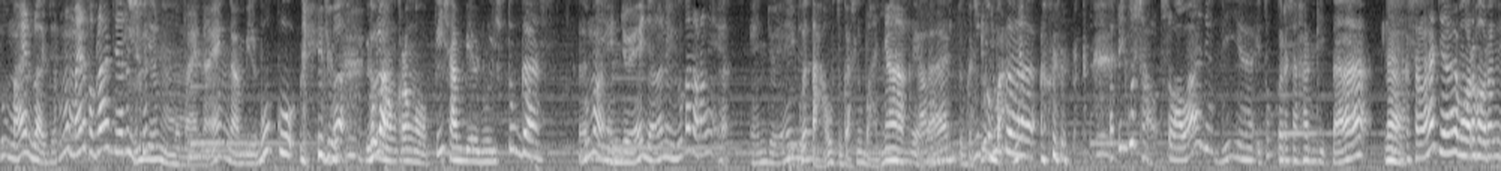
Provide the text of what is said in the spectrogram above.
Lu main belajar mau main apa belajar? Gitu iya mau main aja ngambil buku. Gitu. Gua- lu gua nongkrong ngopi sambil nulis tugas. Gue mah enjoy aja jalanin. Gue kan orangnya ya enjoy aja. gue tahu tugas lu banyak ya kan? Tugas gua juga. juga, banyak. tapi gue sel selalu aja. Iya itu keresahan kita. Nah. nah kesel aja sama orang-orang.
